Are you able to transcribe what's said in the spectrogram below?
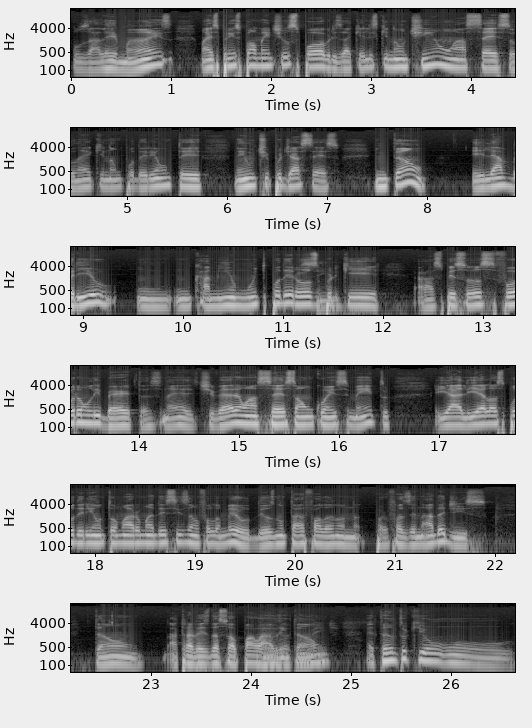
os alemães, mas principalmente os pobres, aqueles que não tinham acesso, né, que não poderiam ter nenhum tipo de acesso. Então, ele abriu um, um caminho muito poderoso, Sim. porque as pessoas foram libertas, né, tiveram acesso a um conhecimento E ali elas poderiam tomar uma decisão, falando: "Meu, Deus não está falando para fazer nada disso". Então, através da sua palavra, É, então. É tanto que um, um-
